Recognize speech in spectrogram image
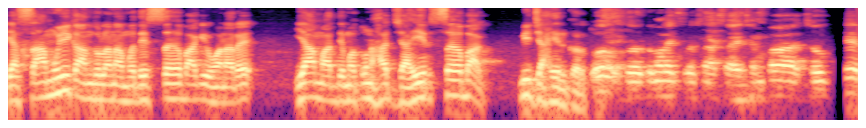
या सामूहिक आंदोलनामध्ये सहभागी होणार आहे. या माध्यमातून हा जाहीर सहभाग मी जाहीर करतो. तो तो तुम्हाला एक प्रश्न असा आहे चंपा चौक हे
